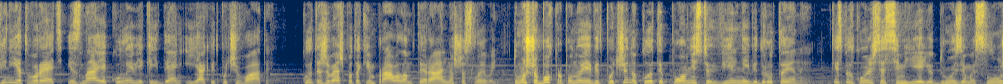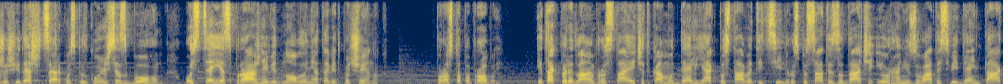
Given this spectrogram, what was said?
Він є творець і знає, коли в який день і як відпочивати. Коли ти живеш по таким правилам, ти реально щасливий. Тому що Бог пропонує відпочинок, коли ти повністю вільний від рутини. Ти спілкуєшся з сім'єю, друзями, служиш, йдеш в церкву, спілкуєшся з Богом. Ось це є справжнє відновлення та відпочинок. Просто попробуй. І так перед вами проста і чітка модель, як поставити ціль, розписати задачі і організувати свій день так,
